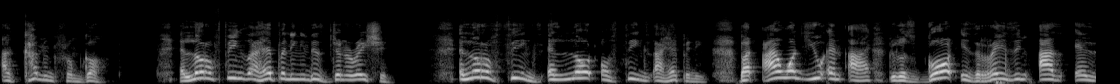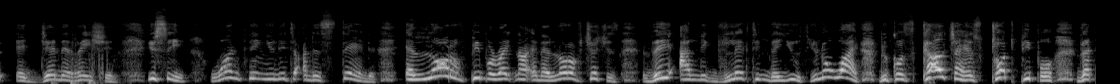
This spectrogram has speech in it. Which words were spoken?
are coming from God. A lot of things are happening in this generation a lot of things, a lot of things are happening. But I want you and I, because God is raising us as a generation. You see, one thing you need to understand a lot of people right now and a lot of churches, they are neglecting the youth. You know why? Because culture has taught people that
